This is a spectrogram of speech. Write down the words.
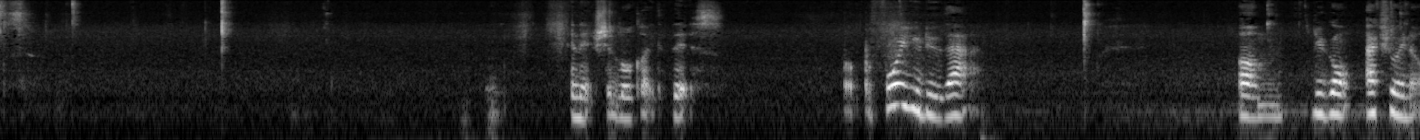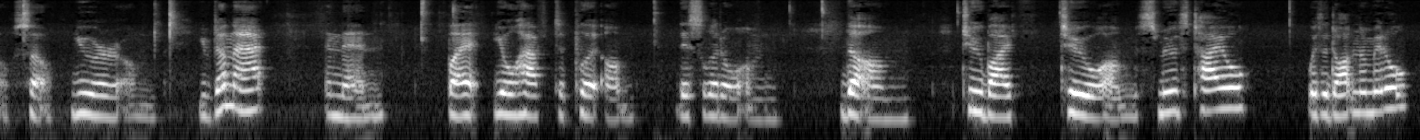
And it should look like this. But before you do that, um, you go, actually no, so you're, um, you've done that, and then, but you'll have to put, um, this little, um, the, um, two by two, um, smooth tile with a dot in the middle,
